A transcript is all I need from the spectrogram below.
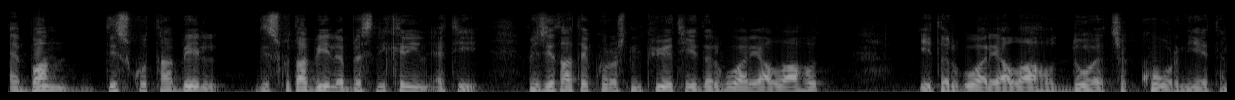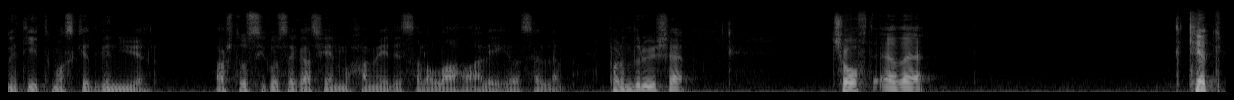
e bën diskutabil, diskutabile besnikërinë e tij. Megjithatë kur është në pyetje i dërguari i Allahut, i dërguari i Allahut duhet që kurrë në jetën e tij të mos ketë gënjyer. ashtu sikurse ka qenë Muhamedi sallallahu alaihi wasallam. Përndryshe, qoftë edhe të ketë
